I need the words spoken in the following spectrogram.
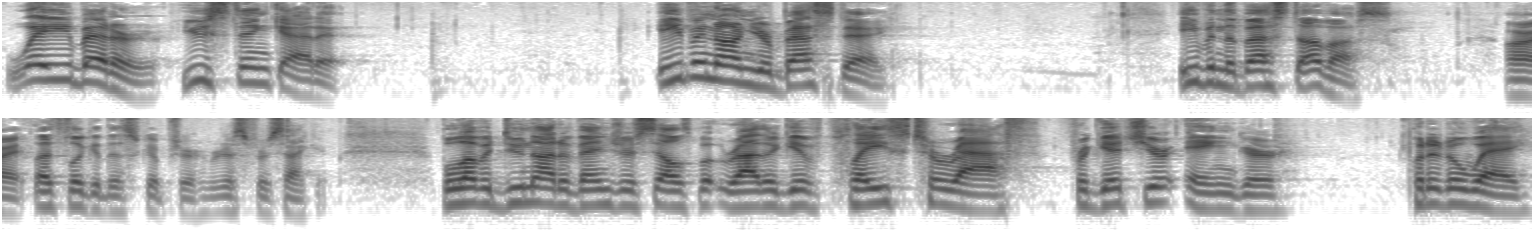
Way better. You stink at it. Even on your best day. Even the best of us. All right, let's look at this scripture just for a second. Beloved, do not avenge yourselves, but rather give place to wrath. Forget your anger, put it away.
